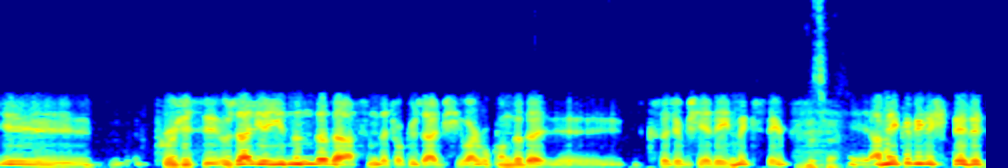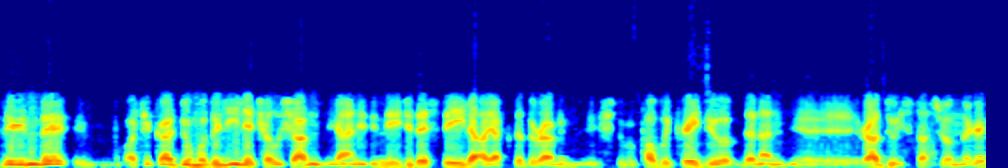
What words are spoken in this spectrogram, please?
e, projesi özel yayınında da aslında çok özel bir şey var. O konuda da e, kısaca bir şeye değinmek isterim. Lütfen. E, Amerika Birleşik Devletleri'nde açık radyo modeliyle çalışan yani dinleyici desteğiyle ayakta duran işte public radio denen e, radyo istasyonları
